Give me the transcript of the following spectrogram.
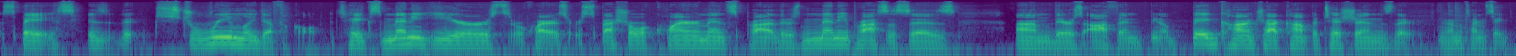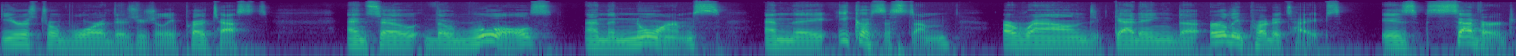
space is extremely difficult. It takes many years. It requires special requirements. There's many processes. Um, there's often you know big contract competitions that sometimes take years to award. There's usually protests, and so the rules and the norms and the ecosystem around getting the early prototypes is severed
